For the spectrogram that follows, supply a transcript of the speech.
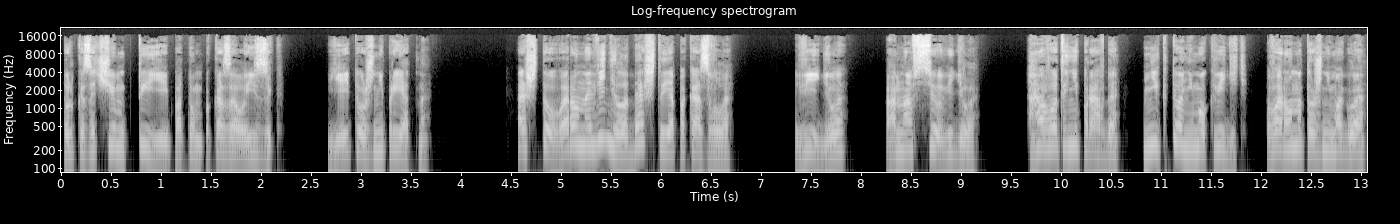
Только зачем ты ей потом показала язык? Ей тоже неприятно. А что, ворона видела, да, что я показывала? Видела. Она все видела. А вот и неправда. Никто не мог видеть. Ворона тоже не могла.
